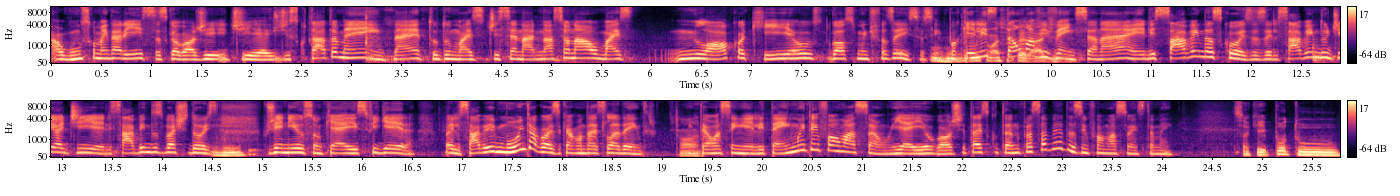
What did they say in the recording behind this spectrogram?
alguns comentaristas que eu gosto de, de, de escutar também, né? Tudo mais de cenário nacional, mas em loco aqui eu gosto muito de fazer isso, assim. porque Muito eles estão na né? vivência, né? Eles sabem das coisas, eles sabem do dia a dia, eles sabem dos bastidores. Uhum. O Genilson, que é ex-Figueira, ele sabe muita coisa que acontece lá dentro. Claro. Então, assim, ele tem muita informação. E aí eu gosto de estar escutando para saber das informações também. Só que, pô, tu,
